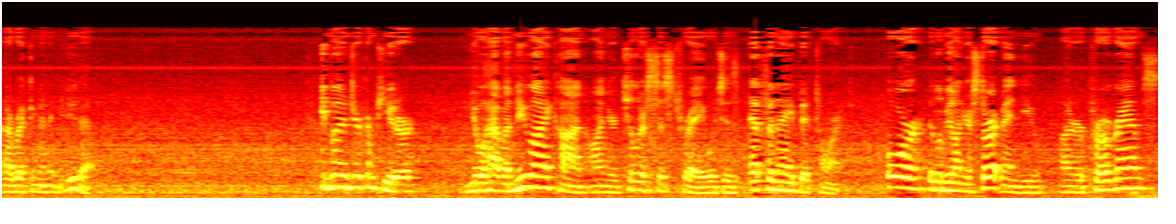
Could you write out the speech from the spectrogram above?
I recommend that you do that. Rebooted your computer, you'll have a new icon on your Killer Sys tray, which is FNA BitTorrent. Or it'll be on your Start menu under Programs,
